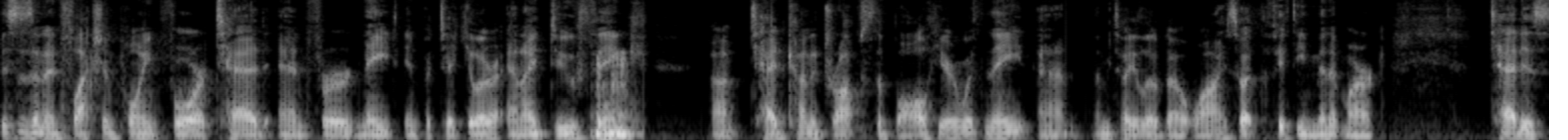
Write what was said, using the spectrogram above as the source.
this is an inflection point for Ted and for Nate in particular. And I do mm-hmm. think mm-hmm. um, Ted kind of drops the ball here with Nate. And let me tell you a little bit about why. So at the 15 minute mark, Ted is,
